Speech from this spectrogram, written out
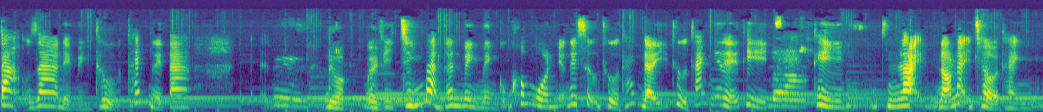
tạo ra để mình thử thách người ta ừ. được bởi vì chính bản thân mình mình cũng không muốn những cái sự thử thách đấy thử thách như thế thì vâng. thì lại nó lại trở thành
